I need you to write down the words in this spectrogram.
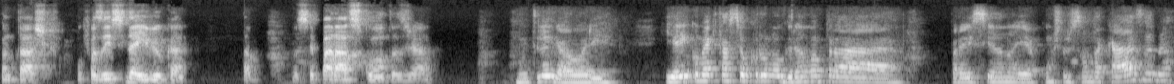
Fantástico. Vou fazer isso daí, viu, cara? Tá, vou separar as contas já. Muito legal, Ari. E aí, como é que tá seu cronograma para esse ano aí? A construção da casa, né?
